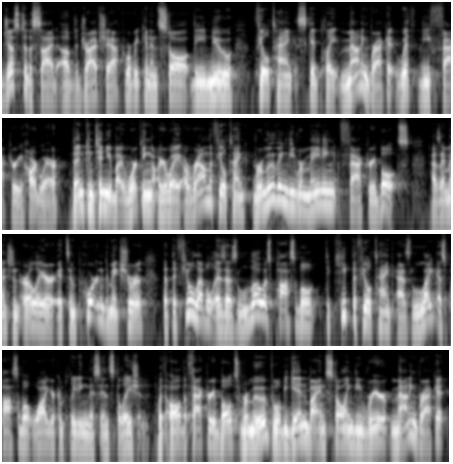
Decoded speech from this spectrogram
just to the side of the drive shaft where we can install the new fuel tank skid plate mounting bracket with the factory hardware. Then continue by working your way around the fuel tank, removing the remaining factory bolts. As I mentioned earlier, it's important to make sure that the fuel level is as low as possible to keep the fuel tank as light as possible while you're completing this installation. With all the factory bolts removed, we'll begin by installing the rear mounting bracket,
